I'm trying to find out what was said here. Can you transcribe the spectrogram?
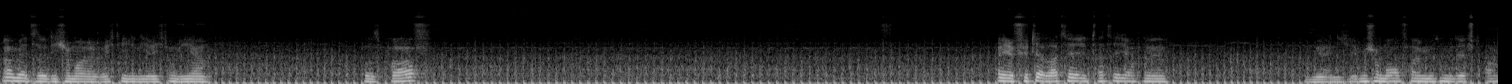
Aber jetzt sollte ich schon mal richtig in die Richtung hier. Los, brav. Ja, führt der Latte tatsächlich auch eine... Mir eigentlich eben schon mal auffallen müssen mit der Straße.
